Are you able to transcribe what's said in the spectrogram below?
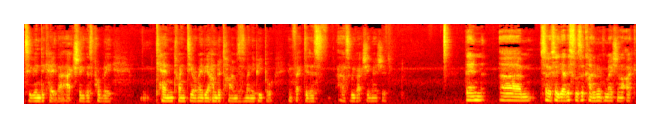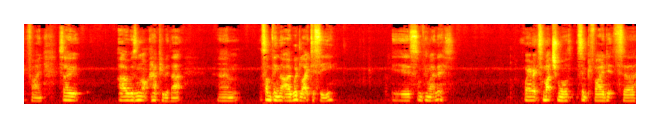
to indicate that actually there's probably 10, 20 or maybe 100 times as many people infected as, as we've actually measured. Then, um, so, so yeah, this was the kind of information that I could find. So I was not happy with that. Um, something that I would like to see is something like this where it's much more simplified. It's uh,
